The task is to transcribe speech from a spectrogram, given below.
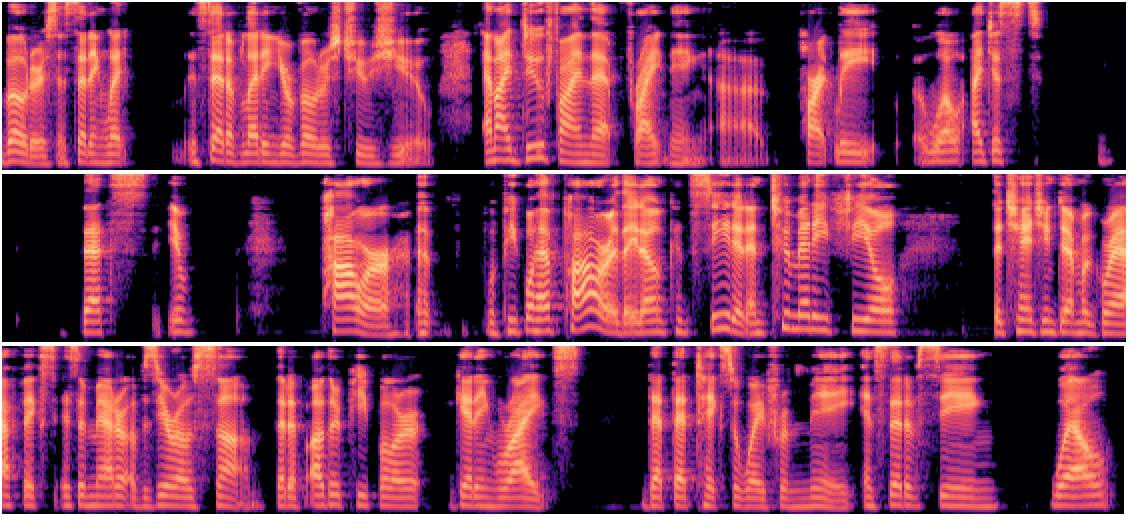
voters instead of let, instead of letting your voters choose you. And I do find that frightening. Uh, partly, well, I just, that's, you know, power. When people have power, they don't concede it. And too many feel the changing demographics is a matter of zero sum, that if other people are getting rights, that that takes away from me instead of seeing, well,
